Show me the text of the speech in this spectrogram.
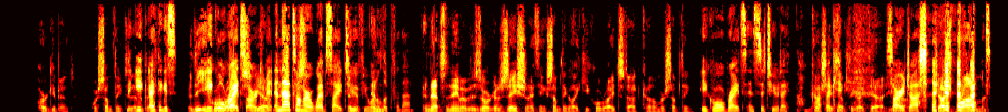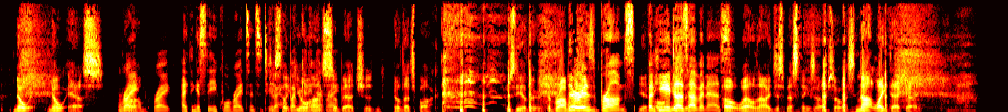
argument or something to that E- effect. I think it's the equal, rights, yeah. argument, and that's on our website too. and- if you want to look for that, And that's the name of his organization, I think, something like equalrights.com or something. Equal Rights Institute. I oh gosh, okay, I can't. something like that. Sorry, yeah. Josh. Josh Brahm, no no S. right, Brahm. right. I think it's the Equal Rights Institute. Just I hope like I'm Johann getting that right. Sebastian. No, that's Bach. Who's the other? The Brom. There guy. is Brahms, Yeah. but Oh, he does the- have an S. Oh well, now I just messed things up. So it's not like that guy.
